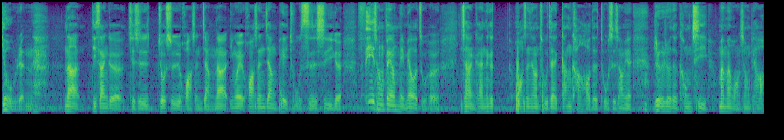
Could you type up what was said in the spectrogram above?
诱人。那第三个其实就是花生酱，那因为花生酱配吐司是一个非常非常美妙的组合。你想想看，那个花生酱涂在刚烤好的吐司上面，热热的空气慢慢往上飘，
